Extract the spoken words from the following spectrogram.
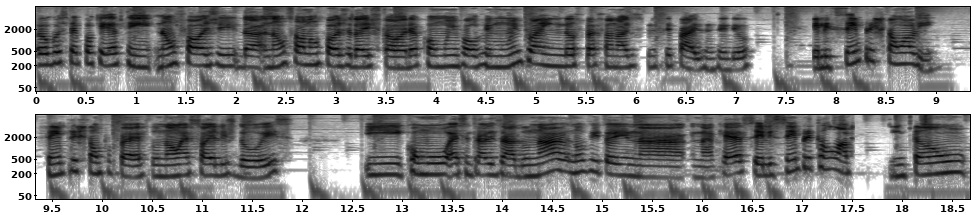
eu gostei porque, assim, não foge da. Não só não foge da história, como envolve muito ainda os personagens principais, entendeu? Eles sempre estão ali sempre estão por perto, não é só eles dois. E como é centralizado na, no Vitor e na, na Cassie, eles sempre estão lá. Então,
